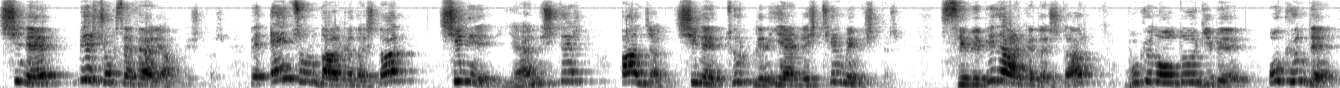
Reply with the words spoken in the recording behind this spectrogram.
Çin'e birçok sefer yapmıştır. Ve en sonunda arkadaşlar Çin'i yenmiştir. Ancak Çin'e Türkleri yerleştirmemiştir. Sebebi de arkadaşlar bugün olduğu gibi o günde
